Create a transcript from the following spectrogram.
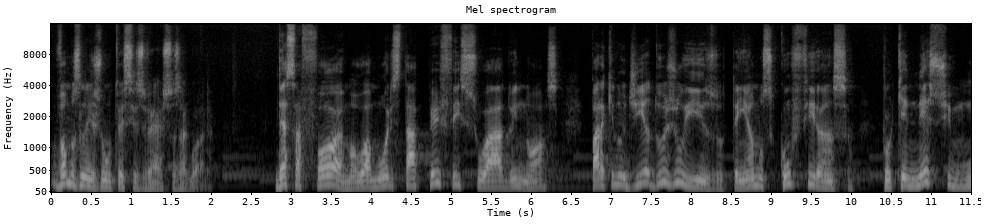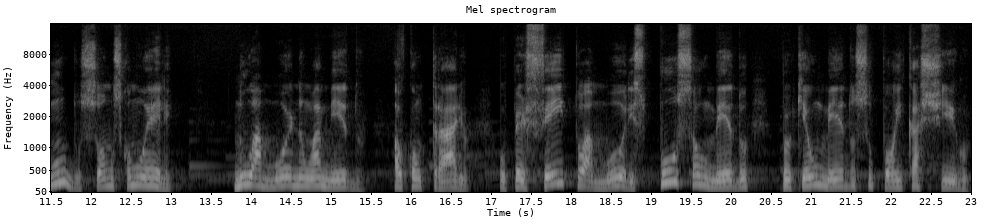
Vamos ler junto esses versos agora. Dessa forma, o amor está aperfeiçoado em nós, para que no dia do juízo tenhamos confiança, porque neste mundo somos como ele. No amor não há medo, ao contrário, o perfeito amor expulsa o medo, porque o medo supõe castigo.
